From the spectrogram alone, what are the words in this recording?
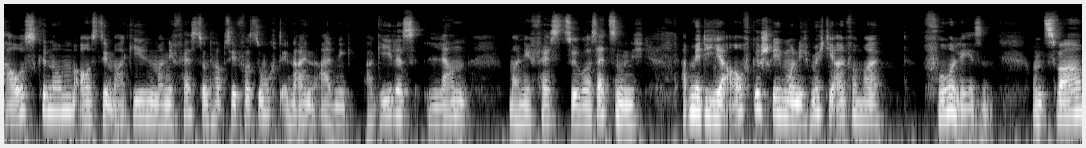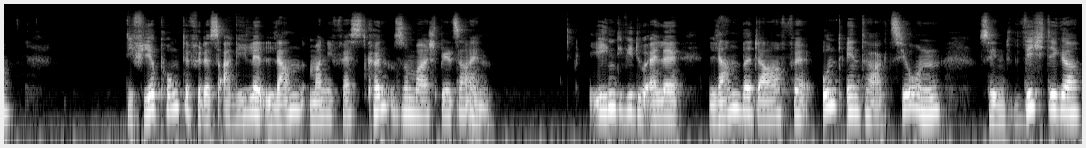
rausgenommen aus dem agilen Manifest und habe sie versucht in ein agiles Lernmanifest Manifest zu übersetzen. Und ich habe mir die hier aufgeschrieben und ich möchte die einfach mal vorlesen. Und zwar die vier Punkte für das agile Lernmanifest könnten zum Beispiel sein. Individuelle Lernbedarfe und Interaktionen sind wichtiger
